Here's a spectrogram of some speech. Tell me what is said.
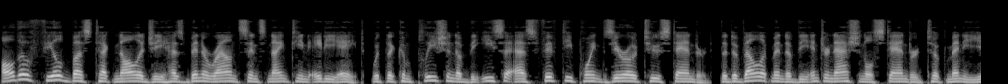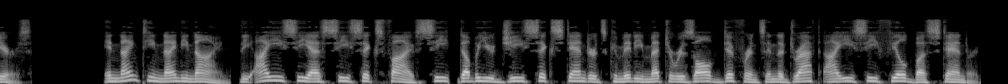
Although fieldbus technology has been around since 1988, with the completion of the ISA S 50.02 standard, the development of the international standard took many years. In 1999, the IEC SC 65C, WG6 Standards Committee met to resolve difference in the draft IEC fieldbus standard.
